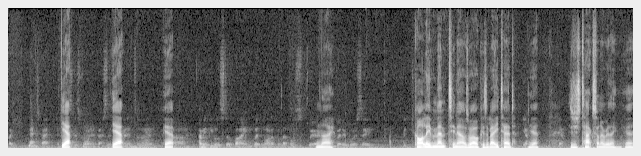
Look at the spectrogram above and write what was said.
like expat Yeah. foreign investors Yeah. coming into London. Yeah. Um, I mean, people are still buying, but not at the levels where, No. where they were, say. the- Can't leave them empty now as well because of ATED. Yeah. Yeah. There's just tax on everything. Yeah.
